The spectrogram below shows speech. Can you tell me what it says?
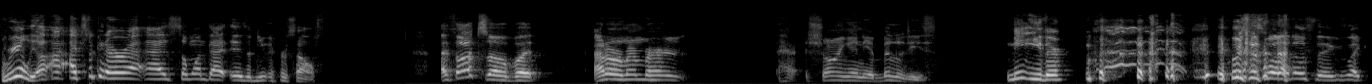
Really, I, I took it her as someone that is a mutant herself. I thought so, but I don't remember her showing any abilities. Me either. it was just one of those things. Like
